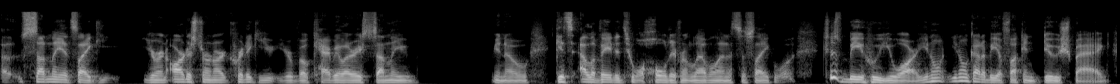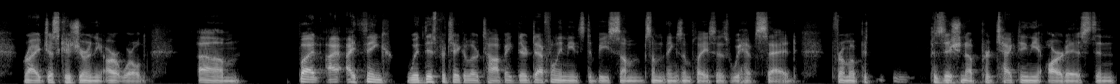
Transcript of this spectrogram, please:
uh, suddenly, it's like you're an artist or an art critic, you, your vocabulary suddenly you know gets elevated to a whole different level and it's just like well, just be who you are you don't you don't got to be a fucking douchebag right just because you're in the art world um but I, I think with this particular topic there definitely needs to be some some things in place as we have said from a p- position of protecting the artist. And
